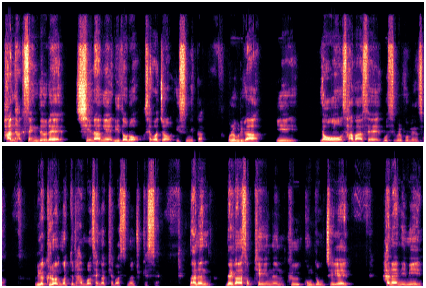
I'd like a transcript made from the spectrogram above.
반 학생들의 신앙의 리더로 세워져 있습니까? 오늘 우리가 이 여호사밧의 모습을 보면서 우리가 그런 것들을 한번 생각해 봤으면 좋겠어요. 나는 내가 속해 있는 그 공동체에 하나님이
